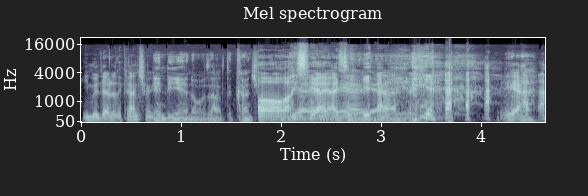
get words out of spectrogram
You moved out of the country? Indiana was out the country. oh, I Yeah, see. I, I see. yeah, Yeah. yeah,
